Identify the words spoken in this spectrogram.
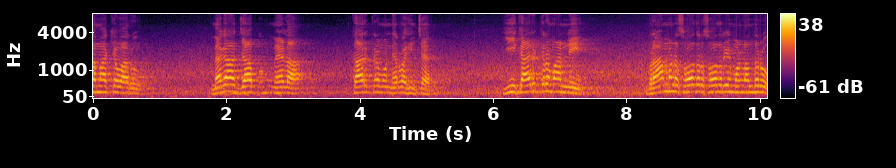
సమాఖ్య వారు మెగా జాబ్ మేళా కార్యక్రమం నిర్వహించారు. ఈ కార్యక్రమాన్ని బ్రాహ్మణ సోదర సోదరీమణులందరూ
